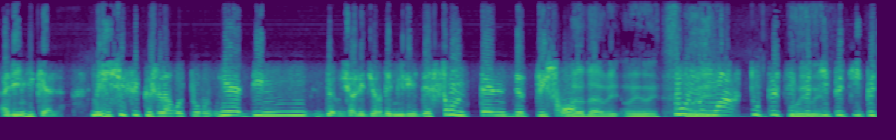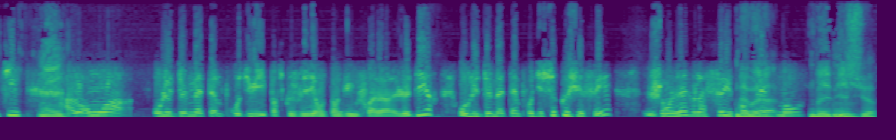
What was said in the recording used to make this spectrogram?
elle est nickel. Mais il suffit que je la retourne. Il y a des, j'allais dire des milliers, des centaines de pucerons. Ah bah oui, oui, oui. tout Oui. noir, tout petit, Oui, petit, oui. petit, petit. Oui. Alors moi, au lieu de mettre un produit, parce que je vous ai entendu une fois le dire, au lieu de mettre un produit, ce que j'ai fait, j'enlève la feuille Bah voilà. complètement. Mais bien sûr.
